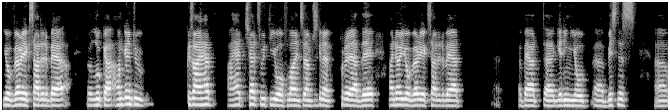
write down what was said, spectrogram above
you're very excited about. Uh, look, uh, I'm going to because I have I had chats with you offline, so I'm just going to put it out there. I know you're very excited about about uh, getting your uh, business uh,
